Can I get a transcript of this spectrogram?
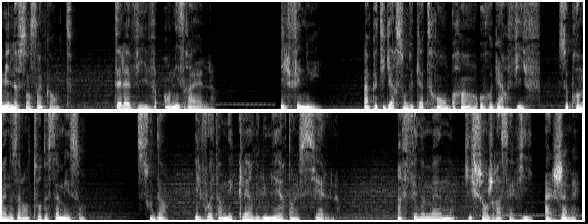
1950. Tel Aviv en Israël. Il fait nuit. Un petit garçon de 4 ans, brun, au regard vif, se promène aux alentours de sa maison. Soudain, il voit un éclair de lumière dans le ciel. Un phénomène qui changera sa vie à jamais.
